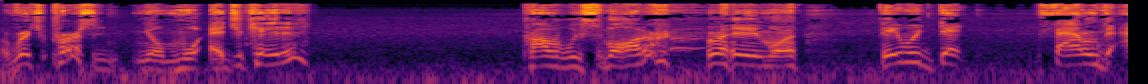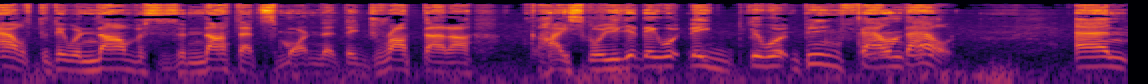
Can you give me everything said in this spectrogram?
a rich person, you know, more educated, probably smarter, right? More, they would get found out that they were novices and not that smart and that they dropped out of high school. You get, they were, they, they were being found out. And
